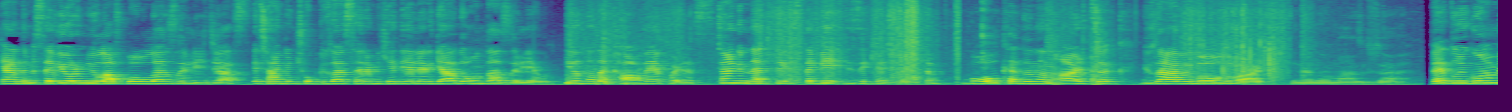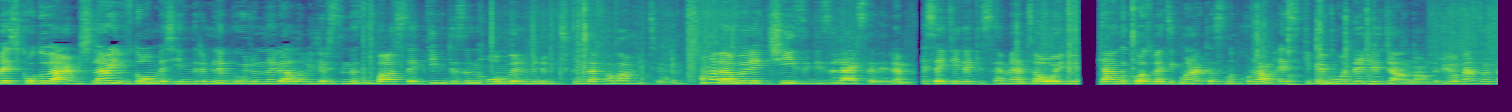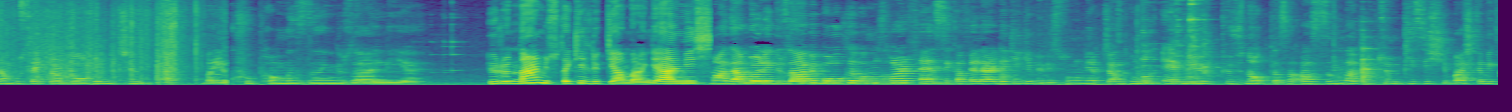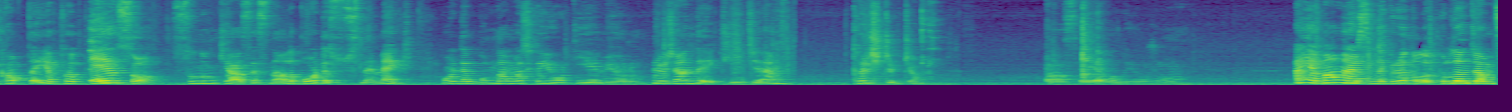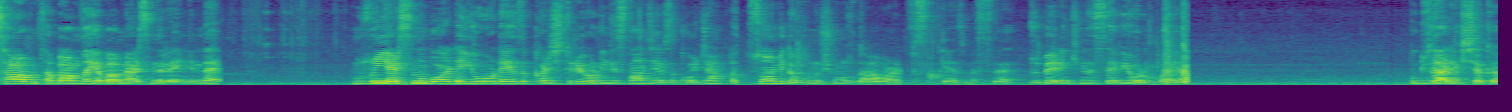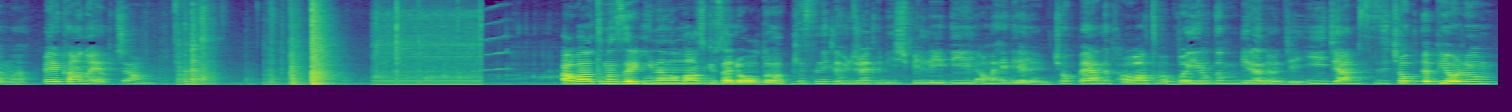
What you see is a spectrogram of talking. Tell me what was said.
Kendimi seviyorum yulaf bowl hazırlayacağız. Geçen gün çok güzel seramik hediyeleri geldi onu da hazırlayalım. Yanına da kahve yaparız. Geçen gün Netflix'te bir dizi keşfettim. Bowl kadının artık güzel bir bowl'u var. İnanılmaz güzel. Ve Duygu 15 kodu vermişler. %15 indirimli bu ürünleri alabilirsiniz. Bu bahsettiğim dizinin 10 bölümünü 3 günde falan bitirdim. Ama ben böyle cheesy diziler severim. SAT'deki Samantha oynuyor. Kendi kozmetik markasını kuran eski bir modeli canlandırıyor. Ben zaten bu sektörde olduğum için bayılıyorum. Kupamızın güzelliği. Ürünler müstakil dükkandan gelmiş. Madem böyle güzel bir bol kabımız var, fancy kafelerdeki gibi bir sunum yapacağız. Bunun en büyük püf noktası aslında bütün pis işi başka bir kapta yapıp en son sunum kasesine alıp orada süslemek. Orada bundan başka yoğurt yiyemiyorum. Kolajen de ekleyeceğim. Karıştıracağım. Kaseye alıyorum. Ben yaban mersini granola kullanacağım. Tam tabağımda yaban mersini renginde. Muzun yarısını bu arada yoğurda ezip karıştırıyorum. Hindistan cevizi koyacağım. Son bir dokunuşumuz daha var. Fıstık ezmesi. Züber'inkini seviyorum bayağı. Bu güzellik şaka mı? Americano yapacağım. Kahvaltım hazır. inanılmaz güzel oldu. Kesinlikle ücretli bir işbirliği değil ama hediyelerini çok beğendim. Kahvaltıma bayıldım. Bir an önce yiyeceğim. Sizi çok öpüyorum.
